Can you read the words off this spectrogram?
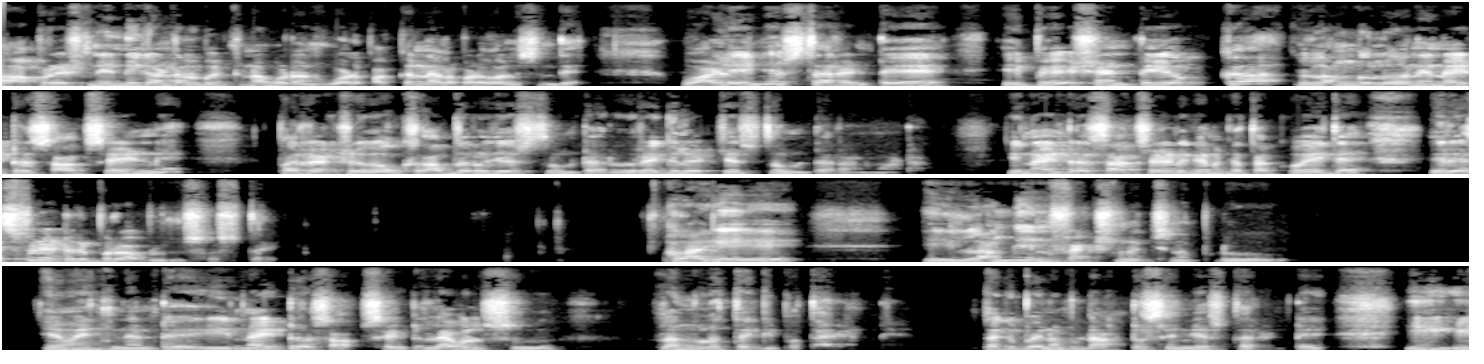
ఆపరేషన్ ఎన్ని గంటలు పెట్టినా కూడా వాళ్ళు పక్కన నిలబడవలసిందే. వాళ్ళు ఏం చేస్తారంటే ఈ పేషెంట్ యొక్క లంగులోని నైట్రస్ ఆక్సైడ్ని పరిరక్ష అబ్జర్వ్ చేస్తూ ఉంటారు రెగ్యులేట్ చేస్తూ ఉంటారు అనమాట ఈ నైట్రస్ ఆక్సైడ్ కనుక తక్కువైతే రెస్పిరేటరీ ప్రాబ్లమ్స్ వస్తాయి. అలాగే ఈ లంగ్ ఇన్ఫెక్షన్ వచ్చినప్పుడు ఏమవుతుందంటే ఈ నైట్రస్ ఆక్సైడ్ లెవెల్స్ లంగ్లో తగ్గిపోతాయండి. తగ్గిపోయినప్పుడు డాక్టర్స్ ఏం చేస్తారంటే ఈ ఈ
